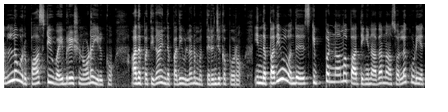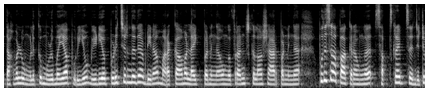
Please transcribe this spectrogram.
நல்ல ஒரு பாசிட்டிவ் வைப்ரேஷனோட இருக்கும். அதை பற்றி தான் இந்த பதிவில் நம்ம தெரிஞ்சுக்க போகிறோம் இந்த பதிவை வந்து ஸ்கிப் பண்ணாமல் பார்த்தீங்கன்னா தான் நான் சொல்லக்கூடிய தகவல் உங்களுக்கு முழுமையாக புரியும். வீடியோ பிடிச்சிருந்தது அப்படின்னா மறக்காமல் லைக் பண்ணுங்கள் உங்கள் ஃப்ரெண்ட்ஸ்க்கெல்லாம் ஷேர் பண்ணுங்கள் புதுசாக பார்க்குறவங்க சப்ஸ்கிரைப் செஞ்சுட்டு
